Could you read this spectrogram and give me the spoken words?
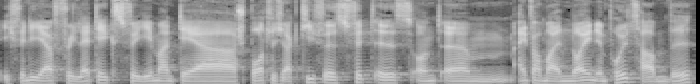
ich finde ja Freeletics für jemand, der sportlich aktiv ist, fit ist und ähm, einfach mal einen neuen Impuls haben will,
